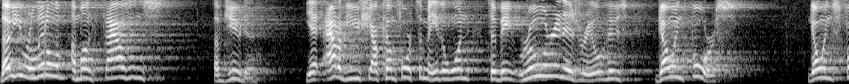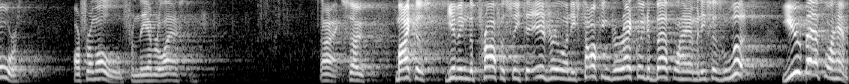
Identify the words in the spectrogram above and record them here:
Though you were little among thousands of Judah, yet out of you shall come forth to me the one to be ruler in Israel, whose going forth, goings forth are from old, from the everlasting. All right, so Micah's giving the prophecy to Israel, and he's talking directly to Bethlehem, and he says, Look, you, Bethlehem,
